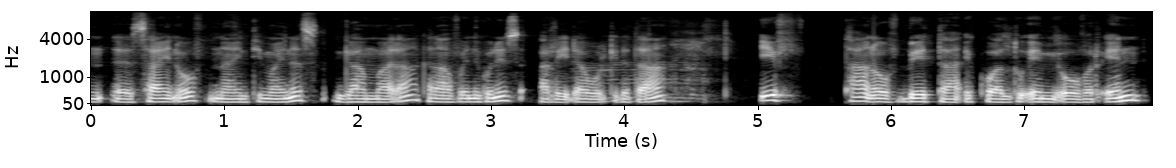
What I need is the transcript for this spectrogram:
uh, sin of 90 minus gamma dha. Kanaafuu inni kunis r dhaan wal qixa ta'a if tan of beta equal to m over n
